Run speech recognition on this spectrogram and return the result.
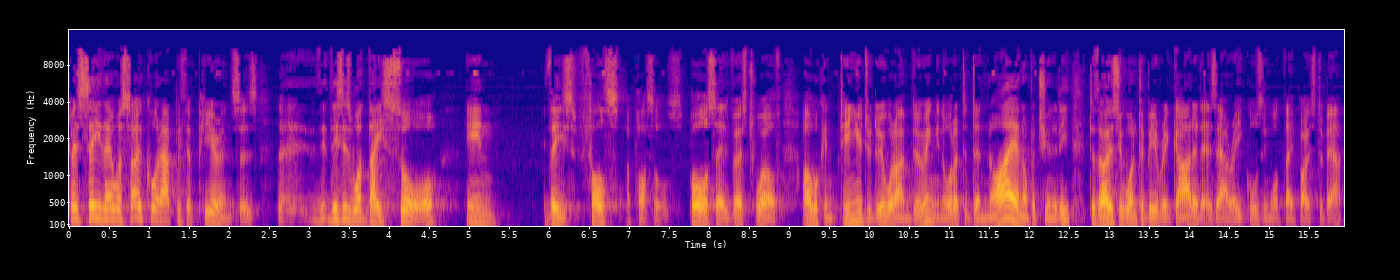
But see, they were so caught up with appearances. Uh, this is what they saw in these false apostles. Paul says, verse 12, I will continue to do what I'm doing in order to deny an opportunity to those who want to be regarded as our equals in what they boast about.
